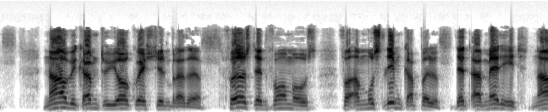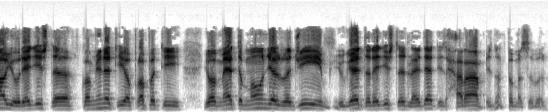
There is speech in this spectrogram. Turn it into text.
Now we come to your question, brother. First and foremost, for a Muslim couple that are married, now you register community of property, your matrimonial regime, you get registered like that is haram, it's not permissible.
